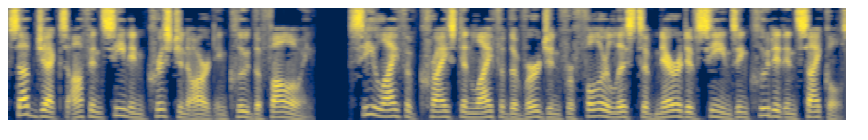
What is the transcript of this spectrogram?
Subjects often seen in Christian art include the following See Life of Christ and Life of the Virgin for fuller lists of narrative scenes included in cycles.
